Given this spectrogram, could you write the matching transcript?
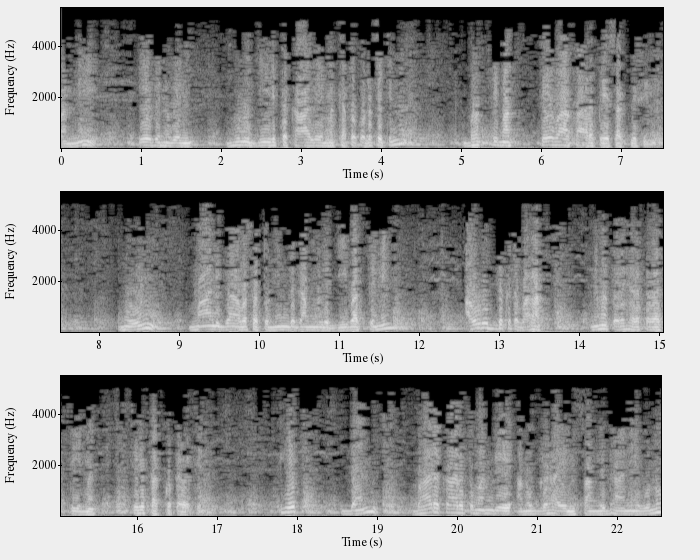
ලබන්නේ ඒ වෙනුවෙන් මුළු ජීවිත කාලයම කැපකොට සිටින භක්තිමත් සේවාකාර පේසක් විසින්. මොවුන් මාලිගාව සතු නින්ද ගම්වල ජීවත් වෙමින් අවුරුද්දකට වරක් මෙම පෙරහැර පැවැත්වීම සිරිතක් කොට වෙතින. ඒත් දැන් භාරකාරතුමන්ගේ අනුග්‍රහයෙන් සංවිධානය වුණු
